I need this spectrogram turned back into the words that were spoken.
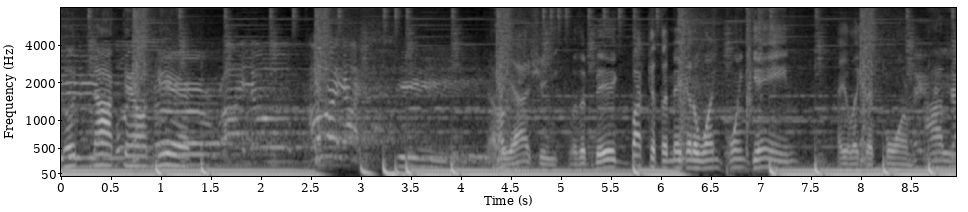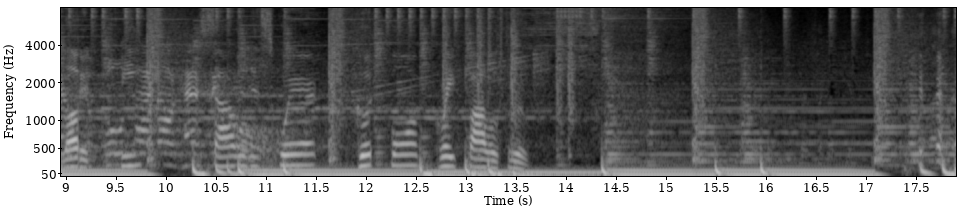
Good knockdown here. Aliashi with a big bucket to make it a one-point game. How you like that form? I love it. Feet solid and square. Good form. Great follow through. Because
